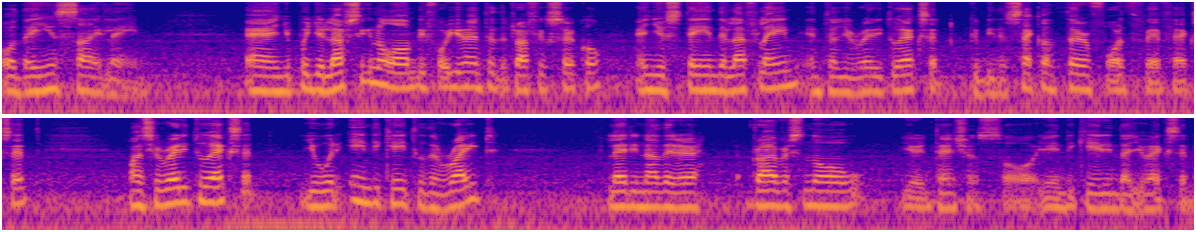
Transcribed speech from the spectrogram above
or the inside lane and you put your left signal on before you enter the traffic circle and you stay in the left lane until you're ready to exit. Could be the second third fourth fifth exit. Once you're ready to exit you would indicate to the right letting other drivers know your intentions. So you're indicating that you exit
